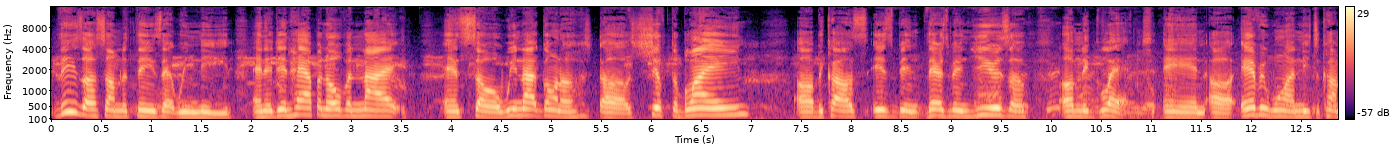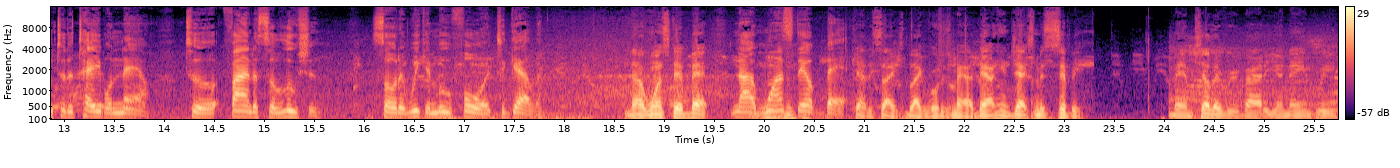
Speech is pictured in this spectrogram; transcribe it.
These are some of the things that we need. And it didn't happen overnight. And so we're not going to uh, shift the blame. Uh, because it's been there's been years of, of neglect, and uh, everyone needs to come to the table now to find a solution so that we can move forward together. Not one step back. Not one step back. Kathy Sykes, Black Voters Matter, down here in Jackson, Mississippi. Ma'am, tell everybody your name, please.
